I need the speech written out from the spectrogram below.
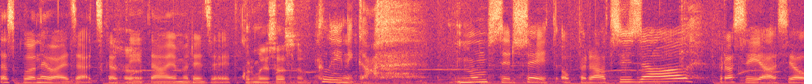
tas, ko nevajadzētu skatītājiem redzēt. Kur mēs esam? Klīnikā. Mums ir šeit operāciju zāle. Prasījās jau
